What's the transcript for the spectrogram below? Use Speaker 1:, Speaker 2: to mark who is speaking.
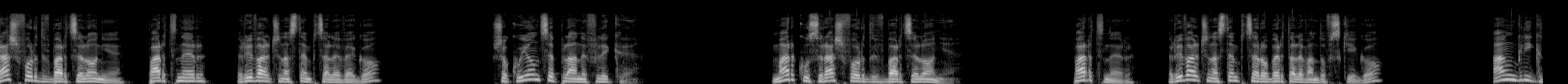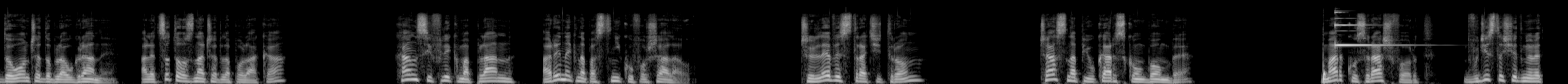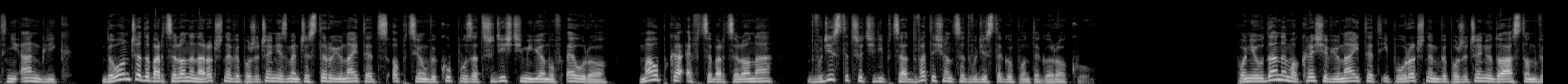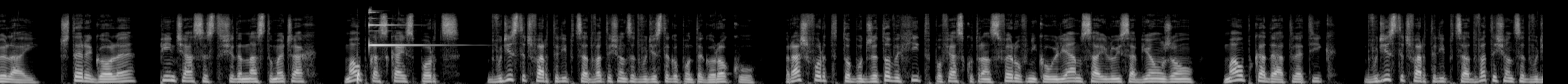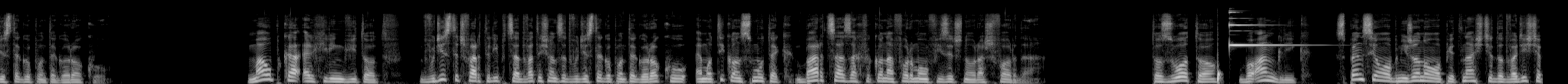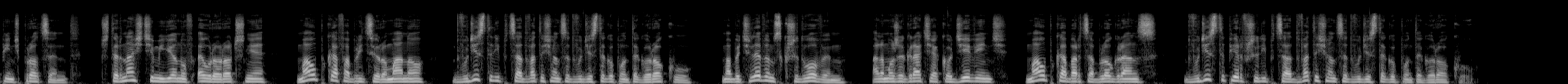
Speaker 1: Rashford w Barcelonie, partner, rywal czy następca lewego? Szokujące plany Flykę. Marcus Rashford w Barcelonie. Partner, rywal czy następca Roberta Lewandowskiego? Anglik dołącza do Blaugrany, ale co to oznacza dla Polaka? Hansi Flick ma plan, a rynek napastników oszalał. Czy lewy straci tron? Czas na piłkarską bombę. Marcus Rashford, 27-letni Anglik, dołącza do Barcelony na roczne wypożyczenie z Manchesteru United z opcją wykupu za 30 milionów euro, małpka FC Barcelona, 23 lipca 2025 roku. Po nieudanym okresie w United i półrocznym wypożyczeniu do Aston Villa, 4 gole, 5 asyst w 17 meczach, małpka Sky Sports, 24 lipca 2025 roku, Rashford to budżetowy hit po fiasku transferów Nico Williamsa i Luisa Biążą, małpka The Athletic, 24 lipca 2025 roku. Małpka El Hilingwitotw, 24 lipca 2025 roku, emotikon smutek, Barca zachwycona formą fizyczną Rashforda. To złoto, bo Anglik, z pensją obniżoną o 15 do 25%, 14 milionów euro rocznie, małpka Fabrizio Romano, 20 lipca 2025 roku, ma być lewym skrzydłowym, ale może grać jako 9, małpka Barca Blograns, 21 lipca 2025 roku.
